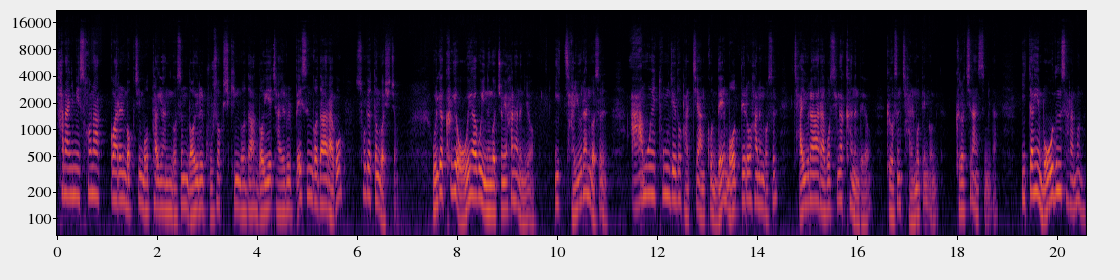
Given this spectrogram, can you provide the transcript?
하나님이 선악과를 먹지 못하게 한 것은 너희를 구속시킨 거다. 너희의 자유를 뺏은 거다라고 속였던 것이죠. 우리가 크게 오해하고 있는 것 중에 하나는요. 이 자유란 것을 아무의 통제도 받지 않고 내 멋대로 하는 것을 자유라라고 생각하는데요. 그것은 잘못된 겁니다. 그렇진 않습니다. 이 땅의 모든 사람은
